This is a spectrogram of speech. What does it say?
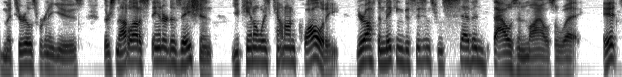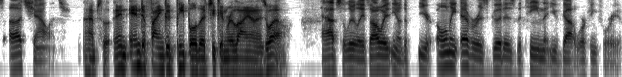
materials we're going to use. There's not a lot of standardization. You can't always count on quality. You're often making decisions from 7000 miles away. It's a challenge. Absolutely and and to find good people that you can rely on as well absolutely it's always you know the, you're only ever as good as the team that you've got working for you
